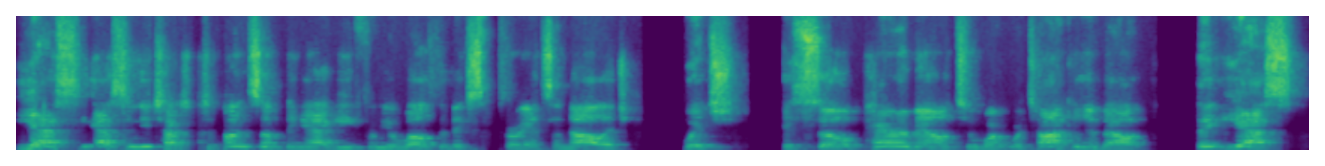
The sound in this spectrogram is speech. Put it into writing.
Yes, yes, and you touched upon something, Aggie, from your wealth of experience and knowledge, which is so paramount to what we're talking about. That yes,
